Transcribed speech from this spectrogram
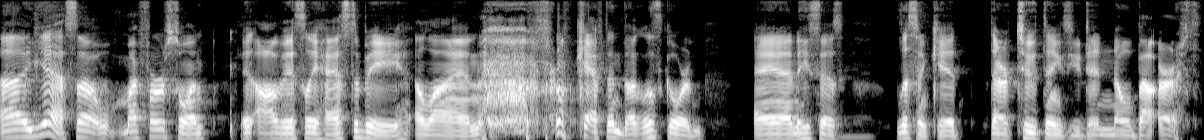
Uh, yeah. So my first one, it obviously has to be a line from Captain Douglas Gordon, and he says, "Listen, kid, there are two things you didn't know about Earth.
